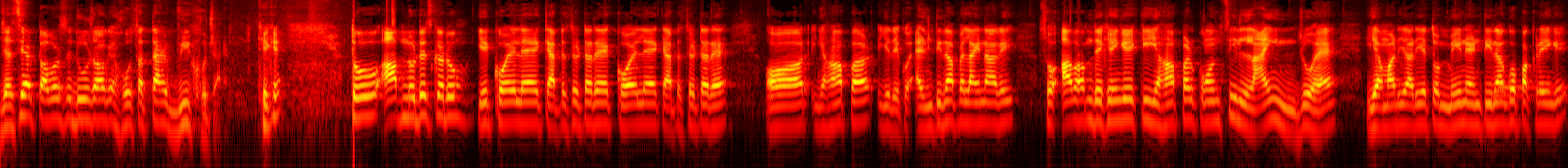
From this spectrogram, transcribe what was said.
जैसे आप टावर से दूर जाओगे, हो सकता है वीक हो जाए, ठीक है? तो आप नोटिस करो, ये कोयल है कैपेसिटर है कोयल है कैपेसिटर है। और यहाँ पर, ये देखो, एंटीना पे लाइन आ गई। सो अब हम देखेंगे कि यहाँ पर कौन सी लाइन जो है, ये हमारी आ रही है तो मेन एंटीना को पकड़ेंगे।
